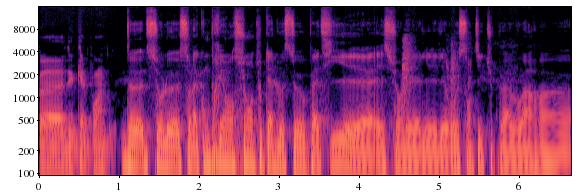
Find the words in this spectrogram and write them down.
De quel point? De, sur, le, sur la compréhension, en tout cas, de l'ostéopathie et, et, sur les, les, ressentis que tu peux avoir. Euh,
